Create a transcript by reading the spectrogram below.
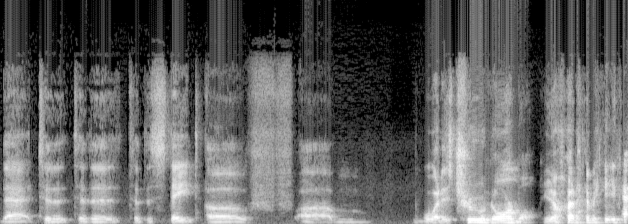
that to the to the to the state of um, what is true normal you know what i mean yeah.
